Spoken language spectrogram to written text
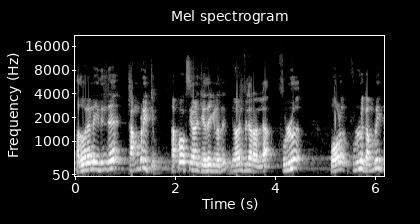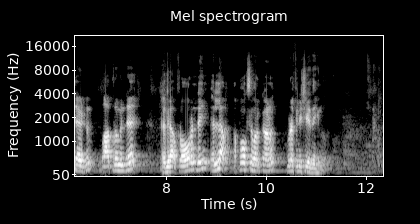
അതുപോലെ തന്നെ ഇതിന്റെ കംപ്ലീറ്റും അപ്പോക്സിയാണ് ചെയ്തേക്കുന്നത്. ജോയിൻ ഫില്ലർ അല്ല. ഫുള്ള് ഓൾ ഫുള്ള് കംപ്ലീറ്റ് ആയിട്ടും ബാത്റൂമിന്റെ ഫ്ലോറിന്റെയും എല്ലാം അപ്പോക്സി വർക്കാണ് ഇവിടെ ഫിനിഷ് ചെയ്തിരിക്കുന്നത്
